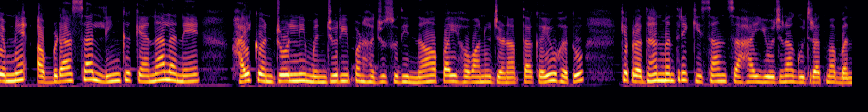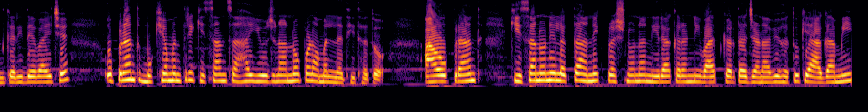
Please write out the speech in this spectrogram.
તેમણે અબડાસા લિંક કેનાલ અને હાઈ કંટ્રોલની મંજૂરી પણ હજુ સુધી ન અપાઈ હોવાનું જણાવતા કહ્યું હતું કે પ્રધાનમંત્રી કિસાન સહાય યોજના ગુજરાતમાં બંધ કરી દેવાય છે. ઉપરાંત મુખ્યમંત્રી કિસાન સહાય યોજનાનો પણ અમલ નથી થતો. આ ઉપરાંત કિસાનોને લગતા અનેક પ્રશ્નોના નિરાકરણની વાત કરતા જણાવ્યું હતું કે આગામી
